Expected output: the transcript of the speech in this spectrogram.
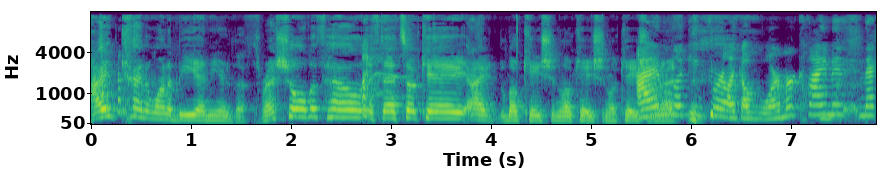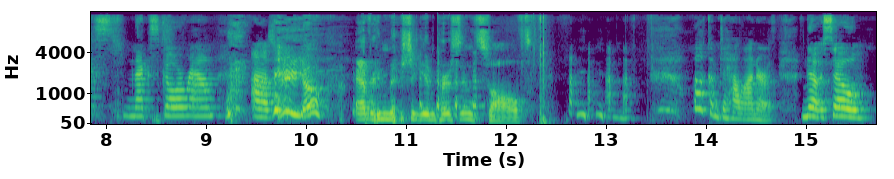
I kind of want to be near the threshold of hell, if that's okay. I location, location, location. I'm right? looking for like a warmer climate next next go around. Um, There you go. Every Michigan person solved. welcome to hell on earth. No, so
